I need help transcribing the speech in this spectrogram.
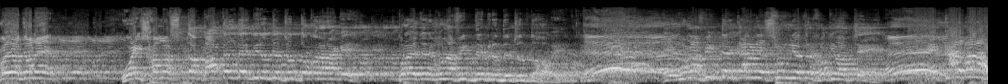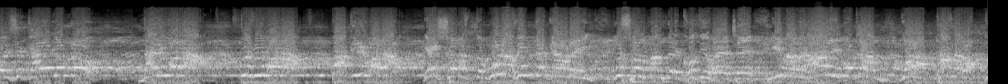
প্রয়োজনে ওই সমস্ত বাতিলদের বিরুদ্ধে যুদ্ধ করার আগে প্রয়োজনে মুনাফিকদের বিরুদ্ধে যুদ্ধ হবে। এই মুনাফিকদের কারণে সুন্নিয়তের ক্ষতি হচ্ছে। এই কারবালা হয়েছে কার জন্য? দাড়িওয়ালা টুপিওয়ালা পাগড়িওয়ালা এই সমস্ত মুনাফিকদের কারণেই মুসলমানদের ক্ষতি হয়েছে। ইমামে আলী মোকাম গলা তাজা রক্ত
